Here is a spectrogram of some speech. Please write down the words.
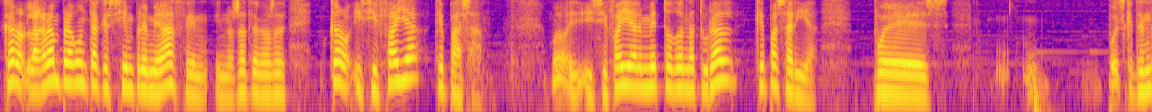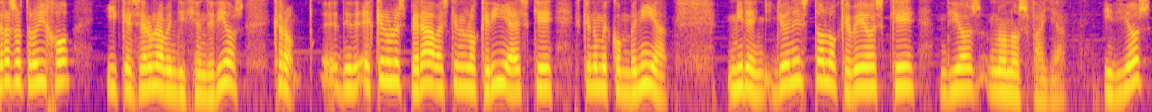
Claro, la gran pregunta que siempre me hacen y nos hacen, nos hacen claro, ¿y si falla, qué pasa? Bueno, y si falla el método natural, ¿qué pasaría? Pues pues que tendrás otro hijo y que será una bendición de Dios. Claro, eh, es que no lo esperaba, es que no lo quería, es que, es que no me convenía. Miren, yo en esto lo que veo es que Dios no nos falla. Y Dios,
